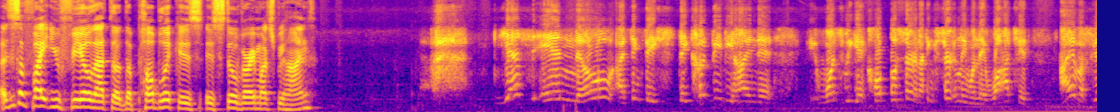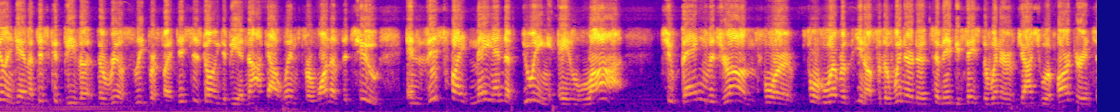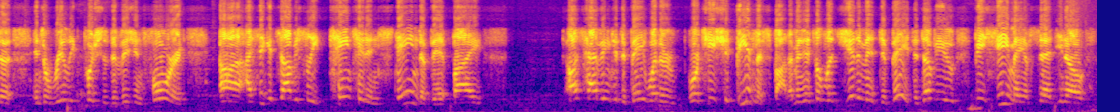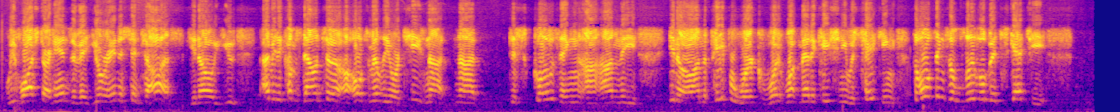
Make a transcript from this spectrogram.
is this a fight you feel that the, the public is, is still very much behind? Yes and no. I think they, they could be behind it once we get closer, and I think certainly when they watch it, I have a feeling, Dan, that this could be the, the real sleeper fight. This is going to be a knockout win for one of the two, and this fight may end up doing a lot to bang the drum for for whoever you know for the winner to, to maybe face the winner of Joshua Parker and to and to really push the division forward. Uh, I think it's obviously tainted and stained a bit by us having to debate whether Ortiz should be in this spot. I mean, it's a legitimate debate. The WBC may have said, you know, we've washed our hands of it. You're innocent to us. You know, you. I mean, it comes down to uh, ultimately Ortiz not not disclosing uh, on the, you know, on the paperwork what what medication he was taking. The whole thing's a little bit sketchy.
